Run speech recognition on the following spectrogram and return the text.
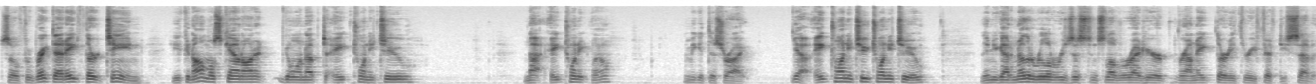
So if we break that 813, you can almost count on it going up to 822, not 820, well, let me get this right. Yeah, 822.22. Then you got another little resistance level right here around 833.57.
